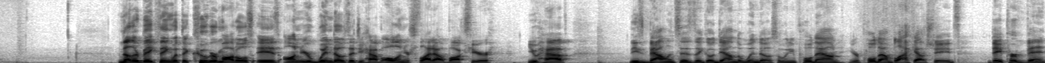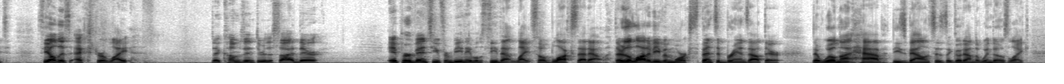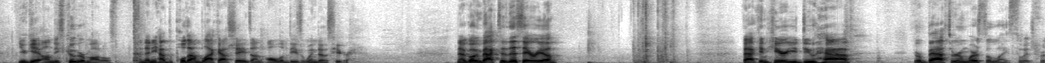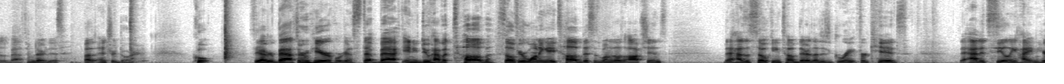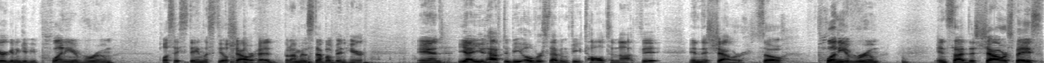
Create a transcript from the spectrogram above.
Another big thing with the Cougar models is on your windows that you have all on your slide out box here, you have these valances that go down the window. So when you pull down your pull down blackout shades, they prevent, see all this extra light that comes in through the side there? It prevents you from being able to see that light, so it blocks that out. There's a lot of even more expensive brands out there that will not have these valances that go down the windows like you get on these Cougar models. And then you have the pull down blackout shades on all of these windows here. Now going back to this area, back in here you do have your bathroom. Where's the light switch for the bathroom? There it is, by the entry door. Cool. So you have your bathroom here. We're gonna step back and you do have a tub. So if you're wanting a tub, this is one of those options that has a soaking tub there that is great for kids. The added ceiling height in here gonna give you plenty of room, plus a stainless steel shower head. But I'm gonna step up in here and yeah, you'd have to be over seven feet tall to not fit in this shower. So plenty of room inside this shower space.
